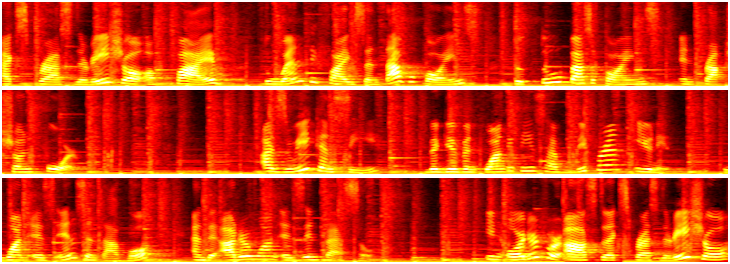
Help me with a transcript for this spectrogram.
express the ratio of 5 to 25 centavo coins to 2 peso coins in fraction form. As we can see, the given quantities have different units. One is in centavo and the other one is in peso. In order for us to express the ratio,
